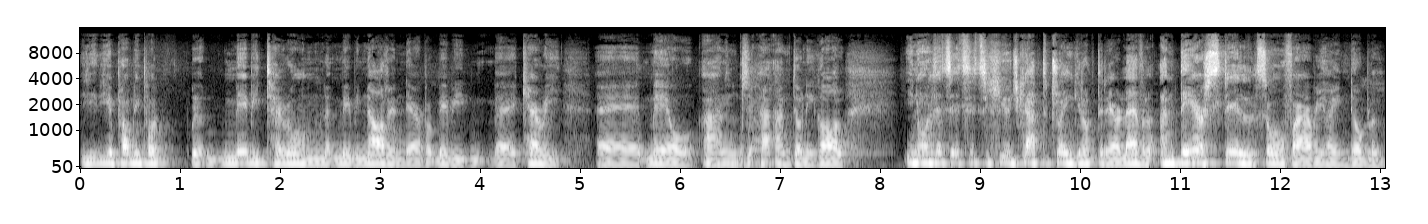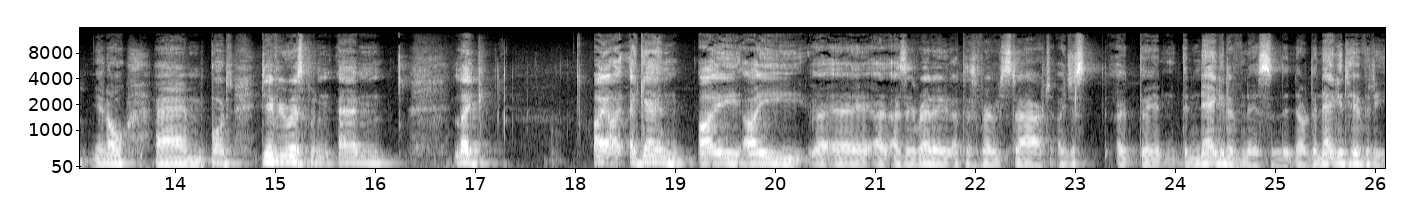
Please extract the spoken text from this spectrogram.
you, you probably put uh, maybe Tyrone, maybe not in there, but maybe uh, Kerry, uh, Mayo, and uh, and Donegal. You know, it's, it's it's a huge gap to try and get up to their level, and they're still so far behind Dublin. You know, um, but Davy Rispin, um, like I, I again, I, I, uh, uh, as I read it at this very start, I just uh, the the negativeness and the or the negativity,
